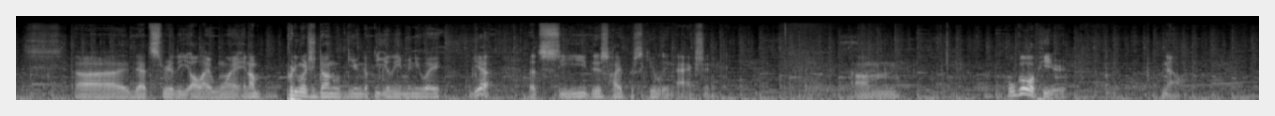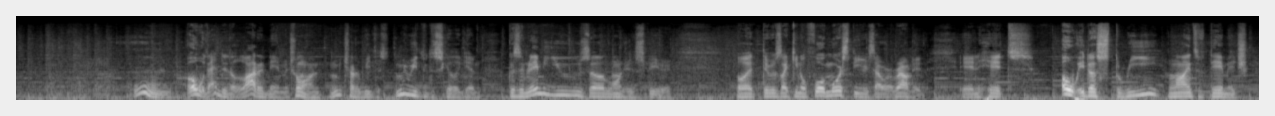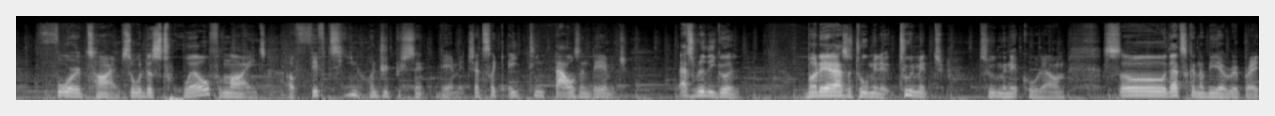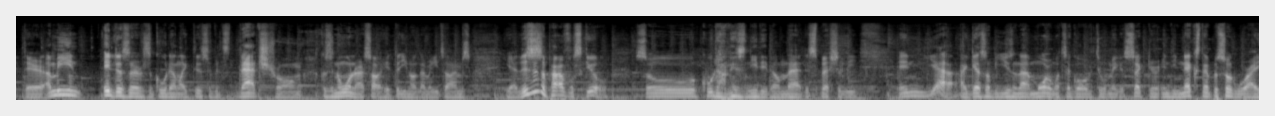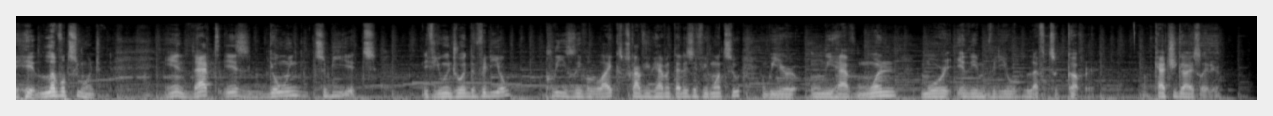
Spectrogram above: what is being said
Uh, that's really all I want, and I'm pretty much done with gearing up the Illium anyway. But yeah, let's see this hyper skill in action. Um, We'll go up here. Now. Ooh. Oh, that did a lot of damage. Hold on. Let me try to read this. Let me read through the skill again. Because it made me use uh, Longinus Spear. But there was like, you know, four more spears that were around it. And hit... Oh, it does three lines of damage four times. So it does 12 lines of 1500% damage. That's like 18,000 damage. That's really good but it has a two minute two minute two minute cooldown so that's gonna be a rip right there i mean it deserves a cooldown like this if it's that strong because no wonder i saw it hit that you know that many times yeah this is a powerful skill so cooldown is needed on that especially. And yeah i guess i'll be using that more once i go over to omega sector in the next episode where i hit level 200 and that is going to be it. If you enjoyed the video please leave a like subscribe if you haven't that is if you want to and we only have one more Illium video left to cover. Catch you guys later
